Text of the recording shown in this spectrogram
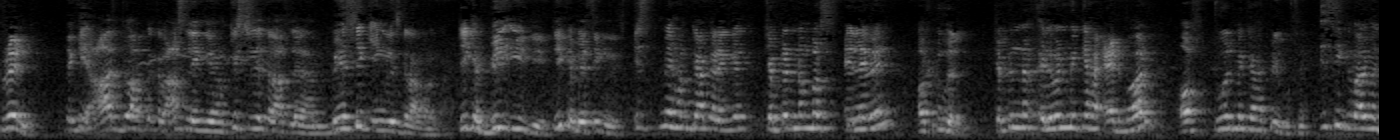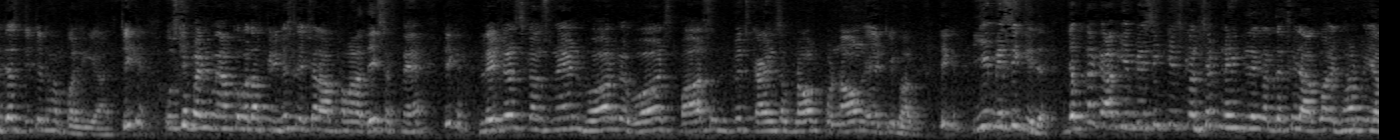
स्टूडेंट देखिए, आज जो आपका क्लास लेंगे हम, किस चीज़ का क्लास ले रहे हैं बेसिक इंग्लिश ग्रामर का, ठीक है? बीईडी ठीक है? बेसिक इंग्लिश इसमें हम क्या करेंगे? चैप्टर नंबर 11 और 12 चैप्टर 11 में क्या है? एडवर्ब और 12 में क्या है? प्रीपोजिशन इसी के बारे में जस्ट डिटेल हम पढ़ेंगे आज, ठीक है? उसके पहले मैं आपको बता प्रीवियस लेक्चर आप हमारा देख सकते हैं, ठीक है? Letters consonant verb words parts of speech kinds of noun pronoun adjective verb ठीक है? ये बेसिक चीज़ है। जब तक आप ये बेसिक चीज़ कंसेप्ट नहीं क्लियर करते, फिर आपको एडवर्ब या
